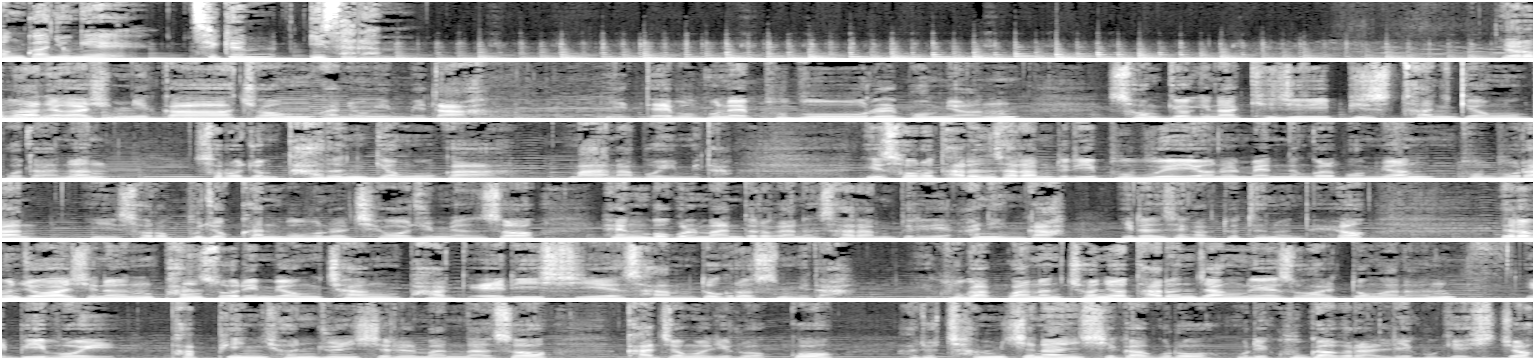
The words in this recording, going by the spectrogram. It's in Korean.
정관용의 지금 이 사람 여러분 안녕하십니까 정관용입니다. 이 대부분의 부부를 보면 성격이나 기질이 비슷한 경우보다는 서로 좀 다른 경우가 많아 보입니다. 이 서로 다른 사람들이 부부의 연을 맺는 걸 보면 부부란 이 서로 부족한 부분을 채워주면서 행복을 만들어가는 사람들이 아닌가 이런 생각도 드는데요. 여러분 좋아하시는 판소리 명창 박애리 씨의 삶도 그렇습니다. 국악과는 전혀 다른 장르에서 활동하는 비보이 파핀 현준 씨를 만나서 가정을 이루었고 아주 참신한 시각으로 우리 국악을 알리고 계시죠.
